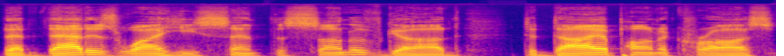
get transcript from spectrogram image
that that is why he sent the son of God to die upon a cross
